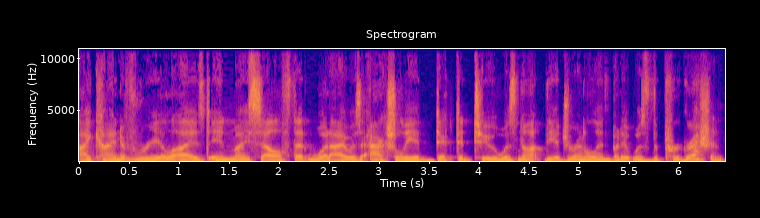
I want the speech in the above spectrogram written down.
I kind of realized in myself that what I was actually addicted to was not the adrenaline, but it was the progression.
